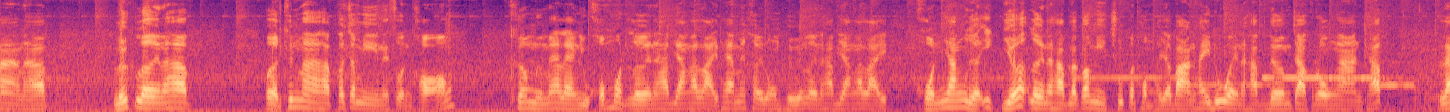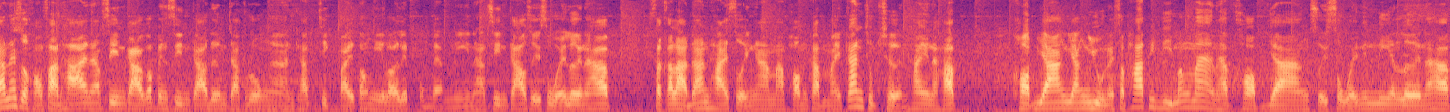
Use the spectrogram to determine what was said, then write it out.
มากๆนะครับ ลึกเลยนะครับ เปิดขึ้นมาครับก็จะมีในส่วนของ เครื่องมือแม่แรงอยู่ครบหมดเลยนะครับยางอะไหล่แทบไม่เคยลงพื้นเลยนะครับยางอะไหล่ขนยังเหลืออีกเยอะเลยนะครับแล้วก็มีชุดปฐมพยาบาลให้ด้วยนะครับเดิมจากโรงงานครับแล้วในส่วนของฝาท้ายนะครับซีนกาวก็เป็นซีนกาวเดิมจากโรงงานครับจิกไปต้องมีรอยเล็บผมแบบนี้นะครับซีนกาวสวยๆเลยนะครับสกลาดด้านท้ายสวยงามมาพร้อมกับไม้กั้นฉุกเฉินให้นะครับขอบยางยังอยู่ในสภาพที่ดีมากๆนะครับขอบยางสวยๆเนียนๆเลยนะครับ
